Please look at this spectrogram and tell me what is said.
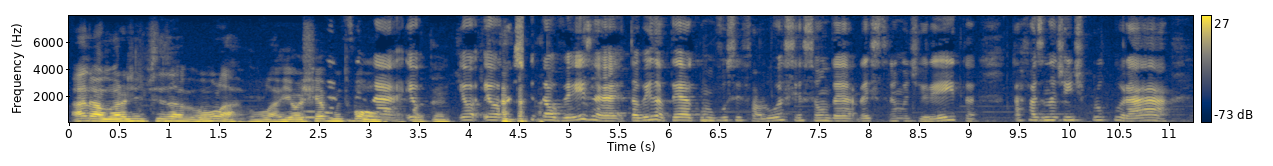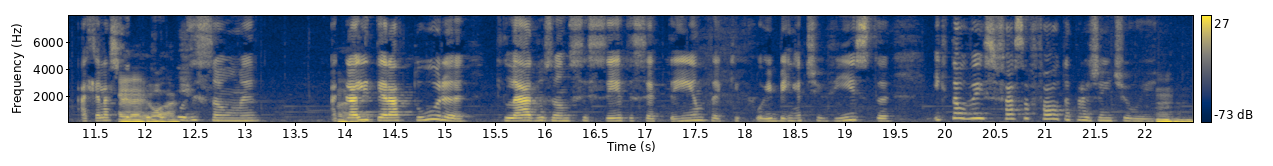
Ah, não, agora a gente precisa. Vamos lá, vamos lá. E eu achei muito bom. Eu, eu, eu, acho que talvez, é, talvez até, como você falou, a ascensão da, da extrema-direita está fazendo a gente procurar aquela é, oposição, né? Aquela é. literatura lá dos anos 60 e 70, que foi bem ativista, e que talvez faça falta para a gente hoje. Uhum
